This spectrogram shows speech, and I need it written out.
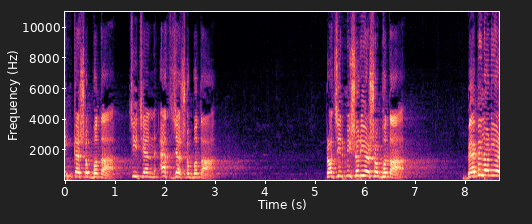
ইনকা সভ্যতা, চিচেন এতজা সভ্যতা, প্রাচীন মিশরীয় সভ্যতা, ব্যাবিলনীয়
